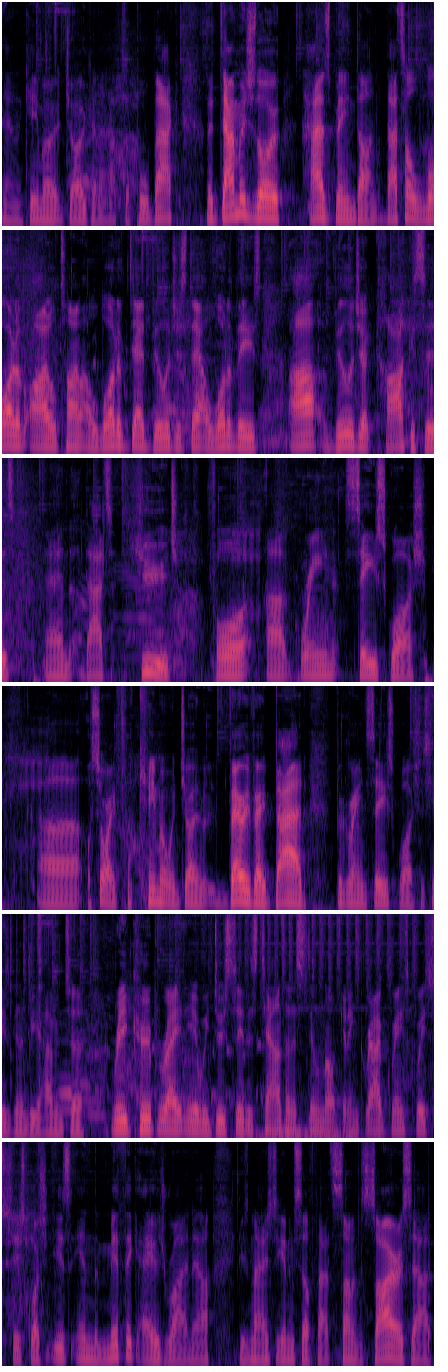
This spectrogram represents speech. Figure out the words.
And Chemo Joe going to have to pull back. The damage, though, has been done. That's a lot of idle time, a lot of dead villagers there. A lot of these are villager carcasses, and that's huge for uh, Green Sea Squash uh, oh, sorry, for Chemo and Joe. Very, very bad for Green Sea Squash as he's going to be having to recuperate here. We do see this town center still not getting grabbed. Green Sea Squash is in the mythic age right now. He's managed to get himself that son of Osiris out.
